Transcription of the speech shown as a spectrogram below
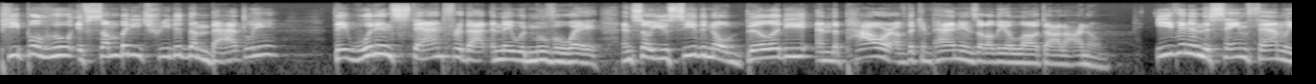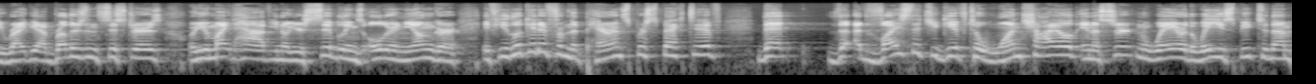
people who if somebody treated them badly, they wouldn't stand for that and they would move away. And so you see the nobility and the power of the companions radiallahu ta'ala even in the same family, right? You have brothers and sisters, or you might have, you know, your siblings, older and younger. If you look at it from the parents' perspective, that the advice that you give to one child in a certain way or the way you speak to them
